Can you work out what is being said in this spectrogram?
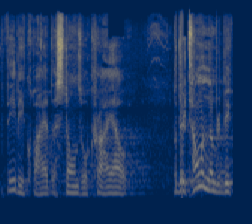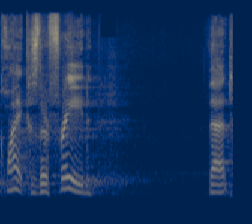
"If they be quiet, the stones will cry out." But they're telling them to be quiet because they're afraid that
